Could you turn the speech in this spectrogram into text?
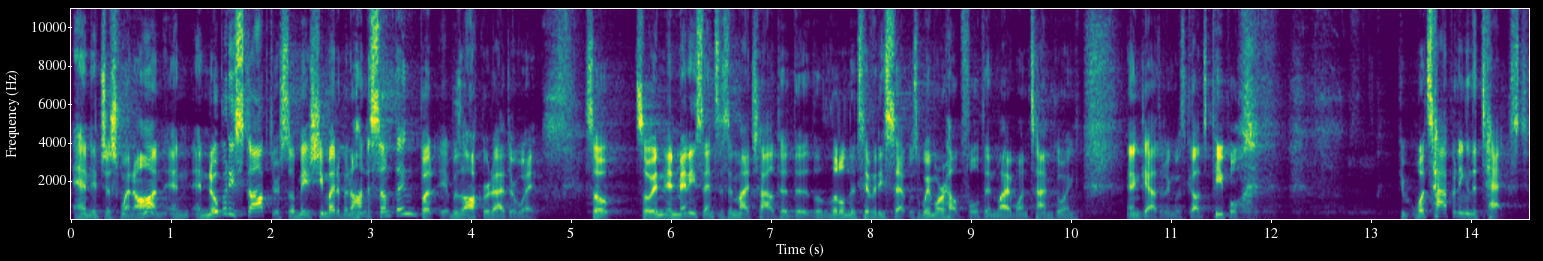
and it just went on. And, and nobody stopped her. So maybe she might have been onto something, but it was awkward either way. So, so in, in many senses in my childhood, the, the little nativity set was way more helpful than my one time going and gathering with God's people. What's happening in the text?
